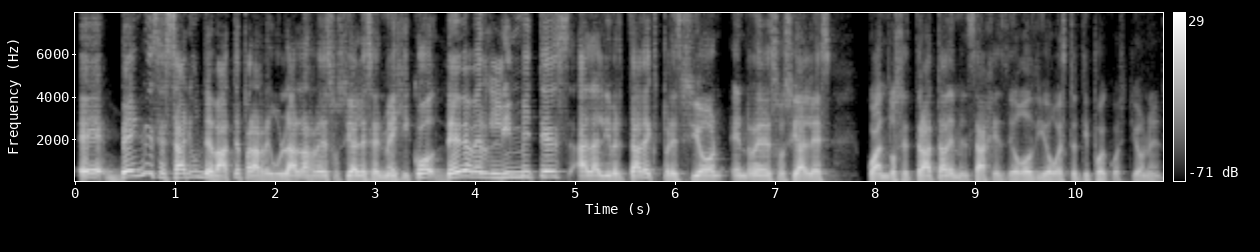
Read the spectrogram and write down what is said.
Eh, ¿Ven necesario un debate para regular las redes sociales en México? ¿Debe haber límites a la libertad de expresión en redes sociales cuando se trata de mensajes de odio o este tipo de cuestiones?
